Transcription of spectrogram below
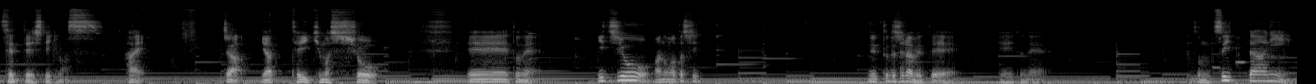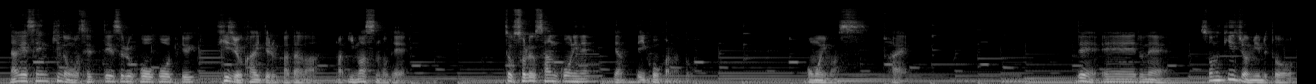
設定していきます。はい。じゃあ、やっていきましょう。えっ、ー、とね、一応、あの、私、ネットで調べて、えっ、ー、とね、その Twitter に投げ銭機能を設定する方法っていう記事を書いてる方が、まあ、いますので、ちょっとそれを参考にね、やっていこうかなと思います。はい。で、えっ、ー、とね、その記事を見ると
